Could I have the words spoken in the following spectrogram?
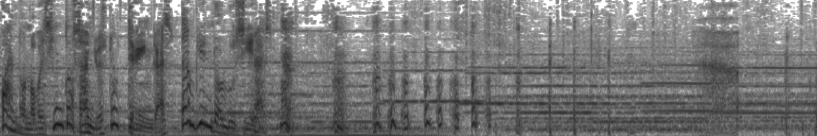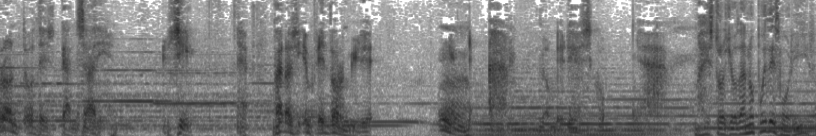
Cuando 900 años tú tengas, también lo lucirás. Pronto descansaré. Sí, para siempre dormiré. Lo merezco. Maestro Yoda, no puedes morir.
